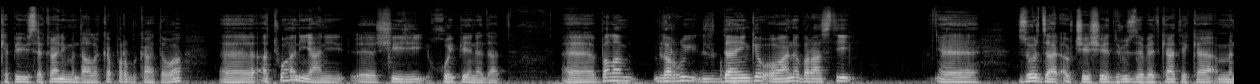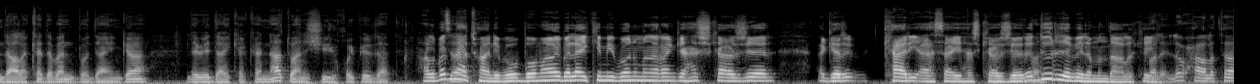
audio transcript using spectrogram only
کە پێویستەکانی منداڵەکە پڕ بکاتەوە ئەتوانی ینی شیری خۆی پێ نەدات بەڵام لە ڕووی داینگە و ئەوانە بەڕاستی زۆر جار ئەو کێشێ دروست دەبێت کاتێک کە منداڵەکە دەبن بۆ داینگە لەوێ دایکەکە ناتوانانی شیری خۆی پێدات هەڵبەت ناتوانانی بۆ بۆ ماوەی بەلای کەمی بۆن منە ڕەنگە هەشت کاژێر ئەگەر کاری ئاسایی هەش کاژێرە دوور دەبێت لە منداڵەکەی لەو حاڵەتە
